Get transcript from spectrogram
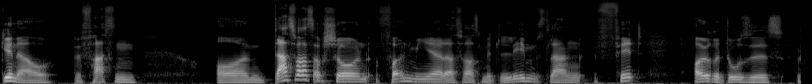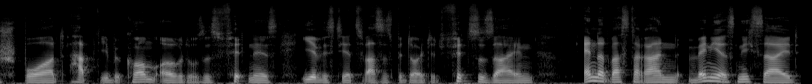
genau befassen. Und das war es auch schon von mir. Das war es mit lebenslang fit. Eure Dosis Sport habt ihr bekommen, eure Dosis Fitness. Ihr wisst jetzt, was es bedeutet, fit zu sein. Ändert was daran. Wenn ihr es nicht seid,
